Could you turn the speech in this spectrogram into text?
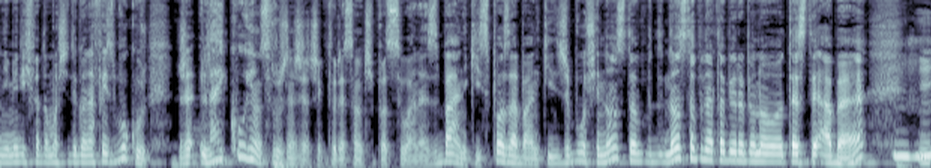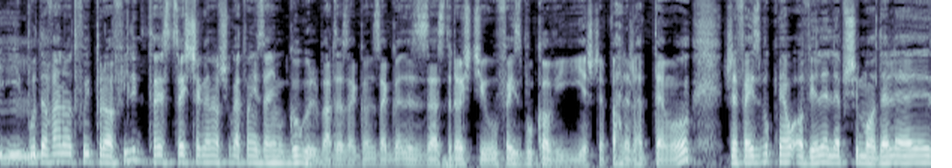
nie mieli świadomości tego na Facebooku, że lajkując różne rzeczy, które są ci podsyłane z bańki, spoza bańki, że było się non-stop, non-stop na tobie robiono testy AB mm -hmm. i, i, mhm. budowano twój profil, to jest coś, czego na przykład moim zdaniem Google bardzo za, za, zazdrościł Facebookowi jeszcze parę lat temu, że Facebook miał o wiele lepszy model e,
